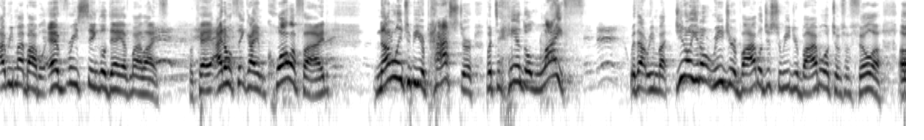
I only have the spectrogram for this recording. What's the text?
I read my Bible every single day of my life. Okay, I don't think I am qualified not only to be your pastor but to handle life without reading Bible. Do you know you don't read your Bible just to read your Bible or to fulfill a, a,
